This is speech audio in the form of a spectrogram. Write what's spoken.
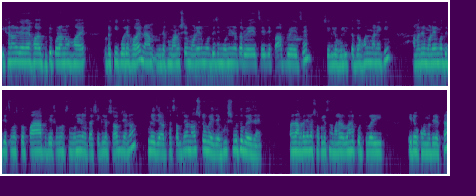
এখানে অনেক জায়গায় হয়, ঘুটে পড়ানো হয়, ওটা কি করে হয় না, দেখুন মানুষের মনের মধ্যে যে মলিনতা রয়েছে, যে পাপ রয়েছে, সেগুলো হোলিকা দহন মানে কি? আমাদের মনের মধ্যে যে সমস্ত পাপ, যে সমস্ত মলিনতা, সেগুলো সব যেন পুড়ে যায়, অর্থাৎ সব যেন নষ্ট হয়ে যায় ভূষীভূত হয়ে যায়। অর্থাৎ আমরা যেন সকলের সঙ্গে ভালো ব্যবহার করতে পারি, এরকম আমাদের একটা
